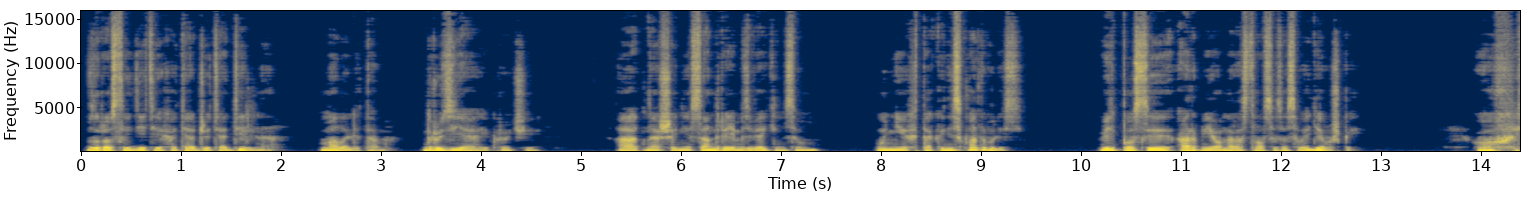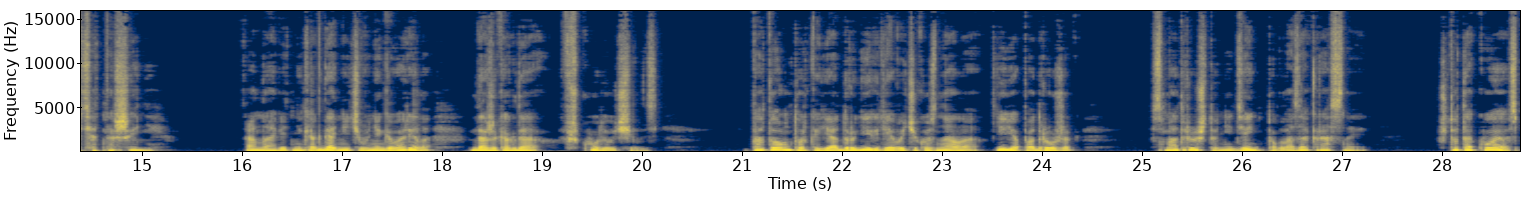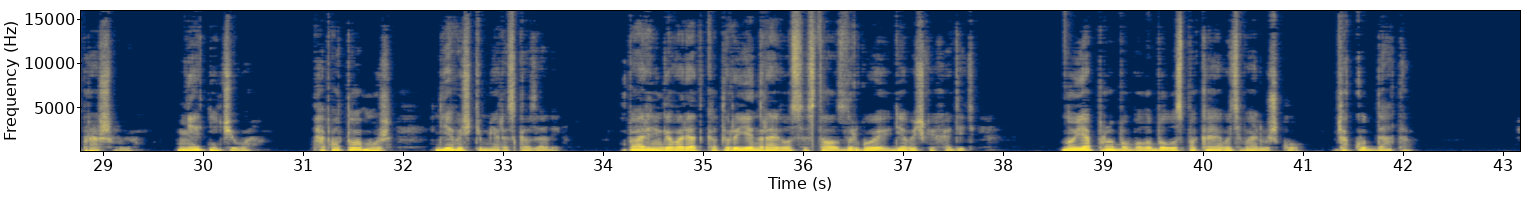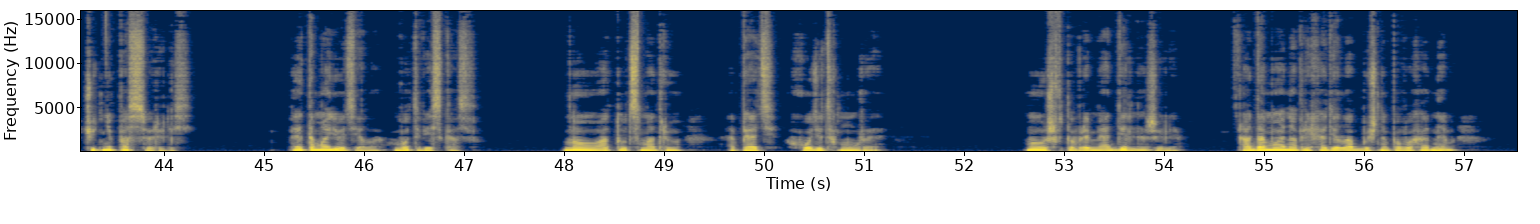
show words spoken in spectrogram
Взрослые дети хотят жить отдельно. Мало ли там, друзья и прочие. А отношения с Андреем Звягинцевым у них так и не складывались? Ведь после армии он расстался со своей девушкой. Ох, эти отношения. Она ведь никогда ничего не говорила, даже когда в школе училась. Потом только я от других девочек узнала, ее подружек. Смотрю, что не день, то глаза красные. «Что такое?» — спрашиваю. «Нет, ничего». А потом уж девочки мне рассказали. Парень, говорят, который ей нравился, стал с другой девочкой ходить. Но я пробовала было успокаивать Валюшку. Да куда там? Чуть не поссорились. Это мое дело, вот весь сказ. Ну, а тут, смотрю, опять ходит хмурая. Мы уж в то время отдельно жили. А домой она приходила обычно по выходным.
